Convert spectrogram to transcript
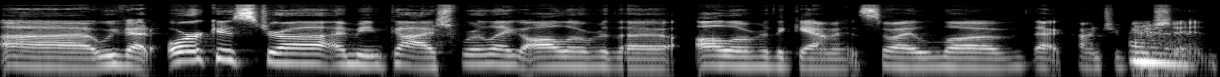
uh we've had orchestra. I mean, gosh, we're like all over the all over the gamut. So I love that contribution.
